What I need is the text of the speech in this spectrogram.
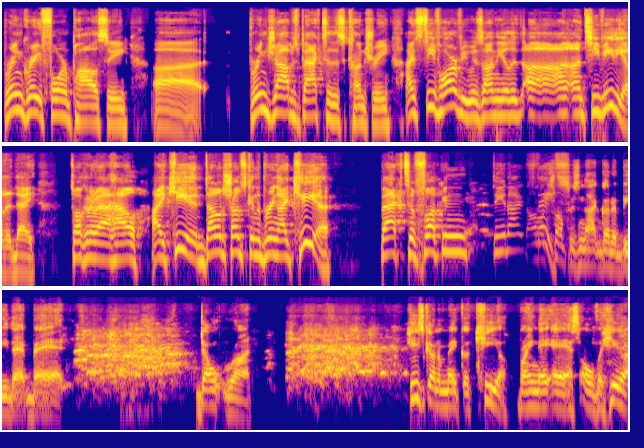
bring great foreign policy uh bring jobs back to this country. And steve harvey was on the other uh, on tv the other day talking about how ikea donald trump's going to bring ikea back to fucking the United States. Trump is not going to be that bad. Don't run. He's going to make a Kia bring their ass over here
